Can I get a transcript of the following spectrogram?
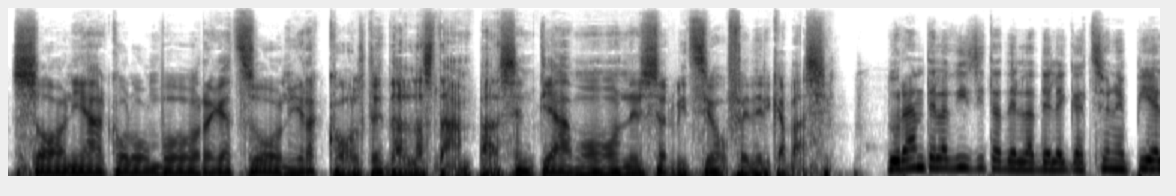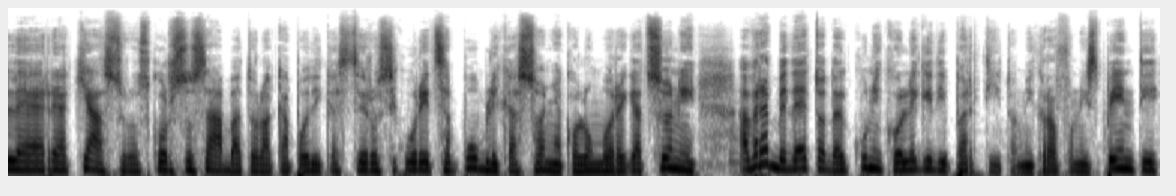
Sonia Colombo Regazzoni raccolte dalla stampa. Sentiamo nel servizio Federica Bassi. Durante la visita della delegazione PLR a Chiasso lo scorso sabato, la capo di Castero Sicurezza Pubblica, Sonia Colombo Regazzoni, avrebbe detto ad alcuni colleghi di partito, a microfoni spenti,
